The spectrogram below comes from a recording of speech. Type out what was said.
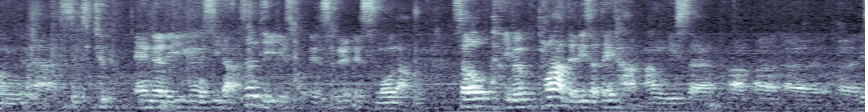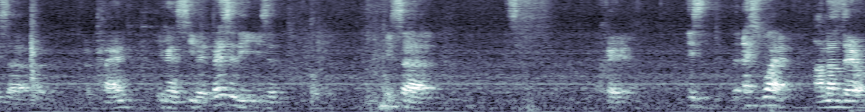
0.62, and uh, you can see the uncertainty is, is, is small now. So if you plot this uh, data on this uh, uh, uh, uh, this uh, uh, plan, you can see that basically it's a, it's a it's, okay, it's the x y are not zero.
